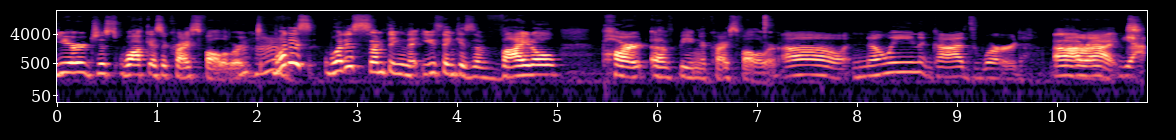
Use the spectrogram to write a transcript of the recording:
your just walk as a Christ follower. Mm-hmm. What is what is something that you think is a vital part of being a Christ follower? Oh, knowing God's word. All Um, right. Yeah.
